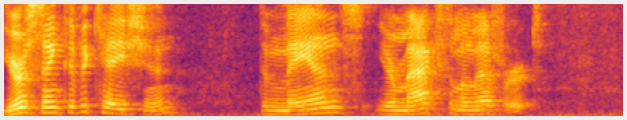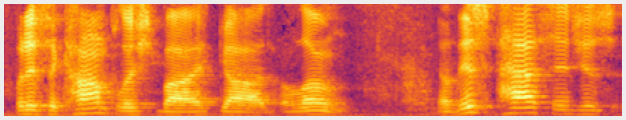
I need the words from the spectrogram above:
Your sanctification demands your maximum effort, but it's accomplished by God alone. Now, this passage is,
